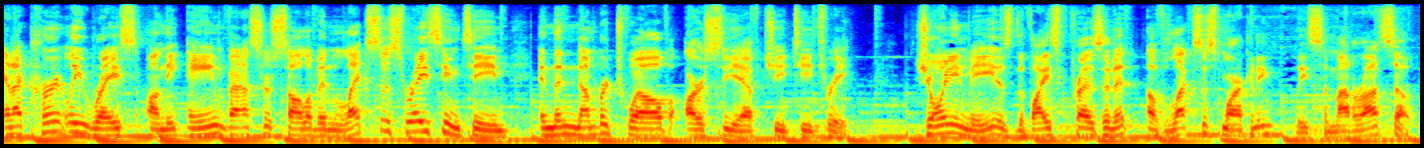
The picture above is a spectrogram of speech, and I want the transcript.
and I currently race on the AIM Vasser Sullivan Lexus racing team in the number 12 RCF GT3. Joining me is the Vice President of Lexus Marketing, Lisa Matarazzo.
